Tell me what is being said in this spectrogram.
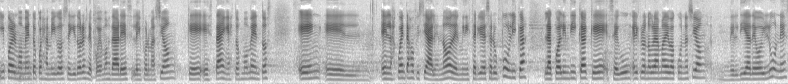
y por el momento pues amigos seguidores le podemos dar es la información que está en estos momentos en, el, en las cuentas oficiales ¿no? del Ministerio de Salud Pública, la cual indica que según el cronograma de vacunación del día de hoy lunes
